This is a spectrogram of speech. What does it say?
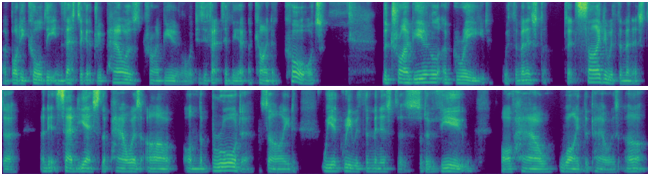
a body called the Investigatory Powers Tribunal, which is effectively a, a kind of court, the tribunal agreed with the minister. So it sided with the minister and it said, yes, the powers are on the broader side. We agree with the minister's sort of view of how wide the powers are.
